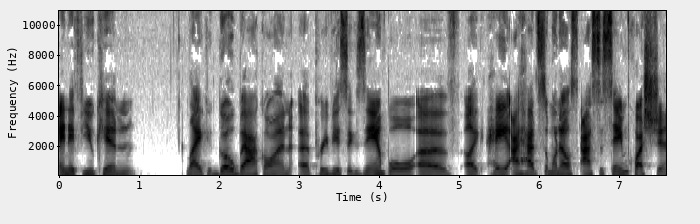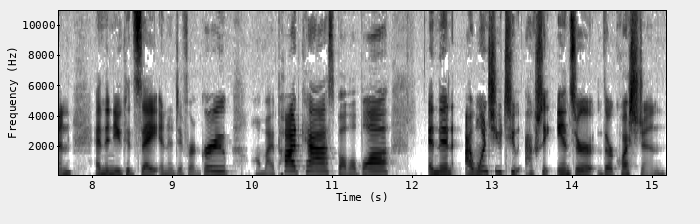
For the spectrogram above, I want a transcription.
And if you can, like go back on a previous example of like hey i had someone else ask the same question and then you could say in a different group on my podcast blah blah blah and then i want you to actually answer their question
